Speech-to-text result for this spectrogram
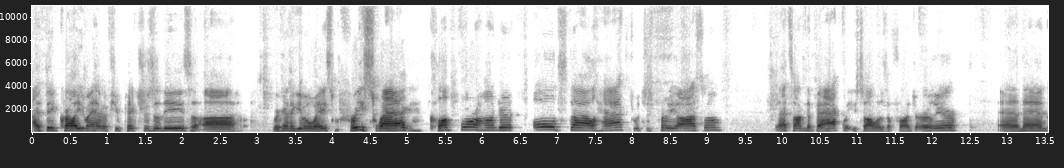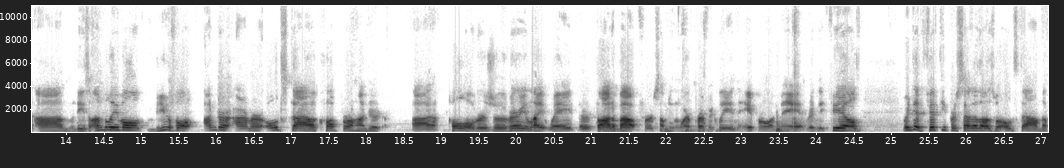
I think, Carl, you might have a few pictures of these. Uh, we're going to give away some free swag, Club 400 old style hats, which is pretty awesome. That's on the back. What you saw was the front earlier. And then um, these unbelievable, beautiful Under Armour old style Club 400 uh, pullovers are very lightweight. They're thought about for something to wear perfectly in April and May at Wrigley Field. We did 50% of those with old style on the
